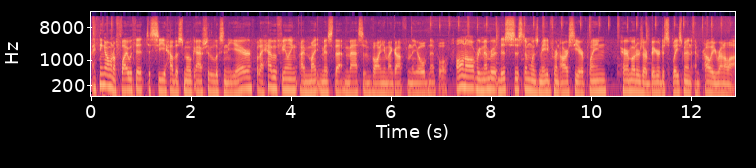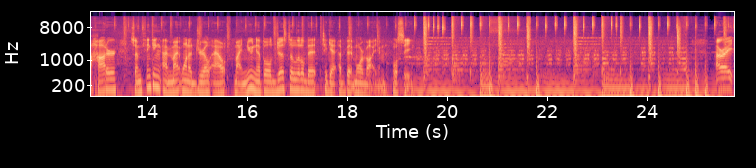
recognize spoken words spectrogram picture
I think I want to fly with it to see how the smoke actually looks in the air, but I have a feeling I might miss that massive volume I got from the old nipple. All in all, remember this system was made for an RC airplane. Paramotors are bigger displacement and probably run a lot hotter, so I'm thinking I might want to drill out my new nipple just a little bit to get a bit more volume. We'll see. All right,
